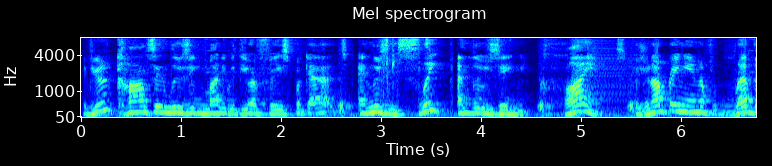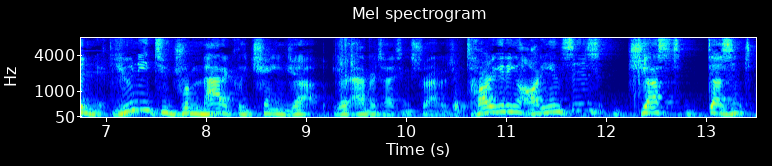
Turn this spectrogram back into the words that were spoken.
If you're constantly losing money with your Facebook ads and losing sleep and losing clients because you're not bringing enough revenue, you need to dramatically change up your advertising strategy. Targeting audiences just doesn't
